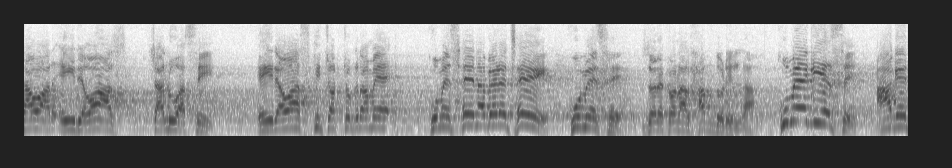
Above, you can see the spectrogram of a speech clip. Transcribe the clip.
চাওয়ার এই রেওয়াজ চালু আছে। এই রেওয়াজ কি চট্টগ্রামে কমেছে না বেড়েছে? কমেছে। জোরে কোন আলহামদুলিল্লাহ। কমে গিয়েছে। আগের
